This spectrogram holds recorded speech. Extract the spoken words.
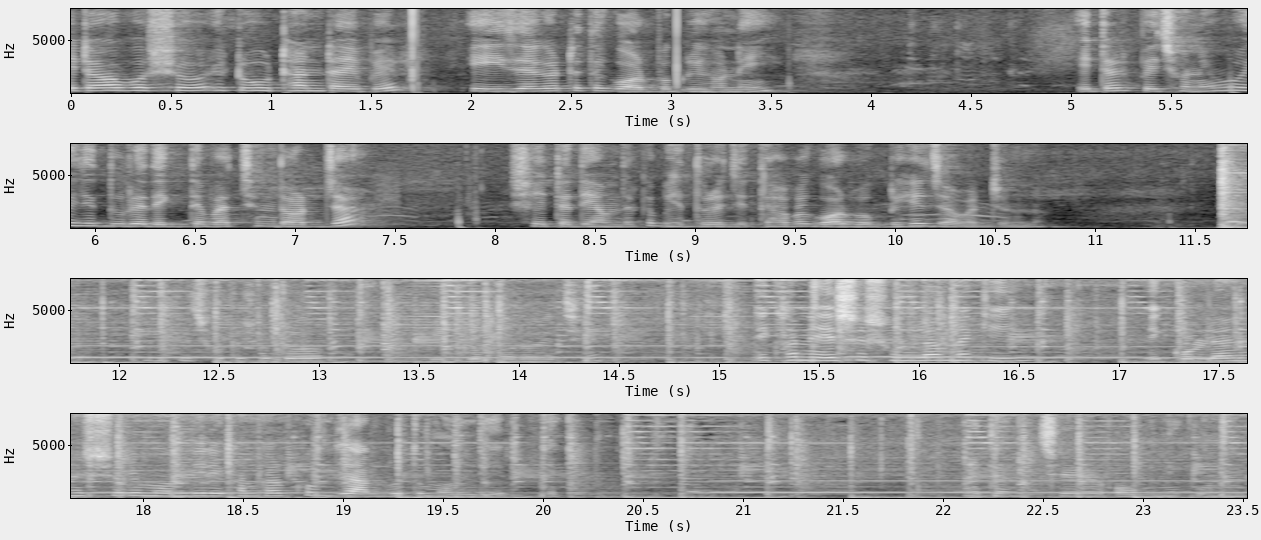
এটা অবশ্য একটু উঠান টাইপের, এই জায়গাটাতে গর্ভগৃহ নেই। এটার পেছনে ওই যে দূরে দেখতে পাচ্ছেন দরজা, সেটা দিয়ে আমাদেরকে ভেতরে যেতে হবে গর্ভগৃহে যাওয়ার জন্য। এদিকে ছোট ছোট বিগ্রহ রয়েছে। এখানে এসে শুনলাম নাকি এই কল্যাণেশ্বরী মন্দির এখানকার খুব জাগ্রত মন্দির। এটা হচ্ছে অগ্নিকুণ্ড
